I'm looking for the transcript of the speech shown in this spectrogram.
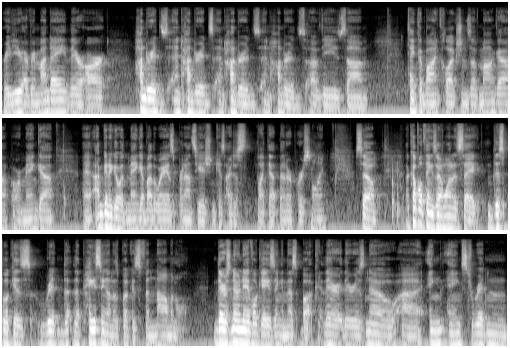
review every Monday. There are hundreds and hundreds and hundreds and hundreds of these um, Tankobon collections of manga or manga I'm going to go with manga, by the way, as a pronunciation because I just like that better personally. So, a couple things I want to say. This book is written, the, the pacing on this book is phenomenal. There's no navel gazing in this book. There, there is no uh, angst-ridden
